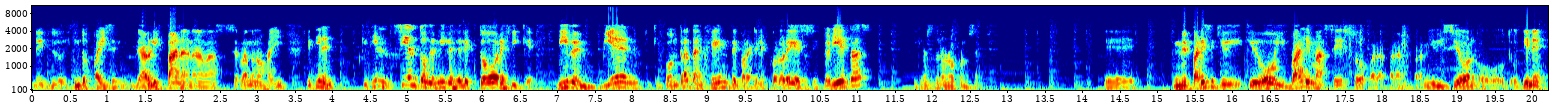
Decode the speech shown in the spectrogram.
de los distintos países, de habla hispana nada más, cerrándonos ahí, que tienen, que tienen cientos de miles de lectores y que viven bien, que contratan gente para que les coloree sus historietas y que nosotros no los conocemos. Eh, me parece que, hoy vale más eso para, para, para mi visión o, tiene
